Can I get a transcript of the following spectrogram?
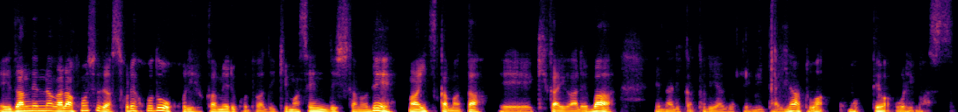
えー、残念ながら本書ではそれほど掘り深めることはできませんでしたので、まあ、いつかまた、えー、機会があれば何か取り上げてみたいなとは思ってはおります。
